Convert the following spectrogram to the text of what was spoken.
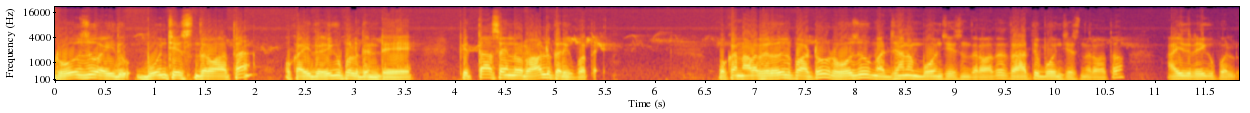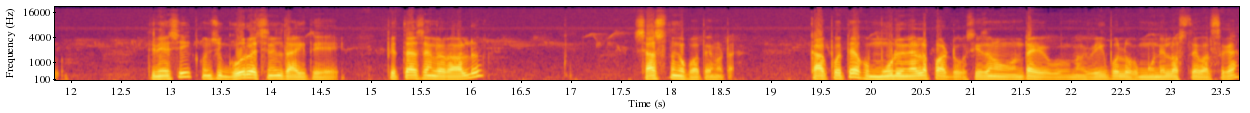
రోజు ఐదు. భోజనం చేసిన తర్వాత ఒక ఐదు రేగుపళ్ళు తింటే పిత్తాశయంలో రాళ్ళు కరిగిపోతాయి. ఒక నలభై రోజుల పాటు రోజు మధ్యాహ్నం భోజనం చేసిన తర్వాత రాత్రి భోజనం చేసిన తర్వాత ఐదు రేగుపళ్ళు తినేసి కొంచెం గోరువెచ్చ నీళ్ళు తాగితే పిత్తాశయంలో రాళ్ళు శాశ్వతంగా పోతాయి అన్నమాట. కాకపోతే ఒక మూడు నెలల పాటు సీజన్ ఉంటాయి. మనకు రేగిపళ్ళు ఒక మూడు నెలలు వస్తాయి వరుసగా.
